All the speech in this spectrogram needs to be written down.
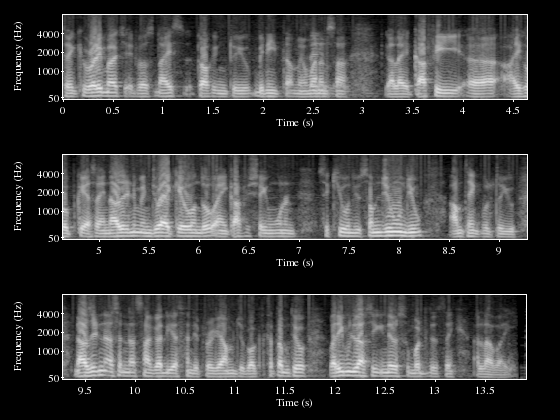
खे you very much it was nice talking to you ॿिनी महिमाननि सां ॻाल्हाए काफ़ी आई होप के असांजे नाज़रीन में इंजॉय कयो हूंदो ऐं काफ़ी शयूं उन्हनि सिखियूं हूंदियूं सम्झियूं हूंदियूं आम थैंकफुल टू यू नाज़रीन असां सां गॾु असांजे प्रोग्राम जो वक़्तु ख़तमु थियो वरी मिलंदासीं ईंदड़ सुम्हे ताईं अलाह भाई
